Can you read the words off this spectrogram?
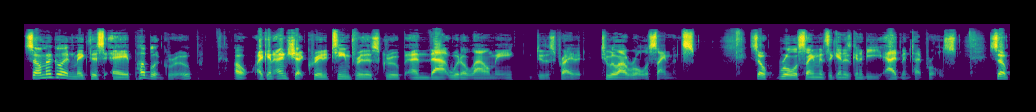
So I'm going to go ahead and make this a public group. Oh, I can uncheck create a team for this group, and that would allow me, do this private, to allow role assignments. So role assignments again is going to be admin type roles. So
